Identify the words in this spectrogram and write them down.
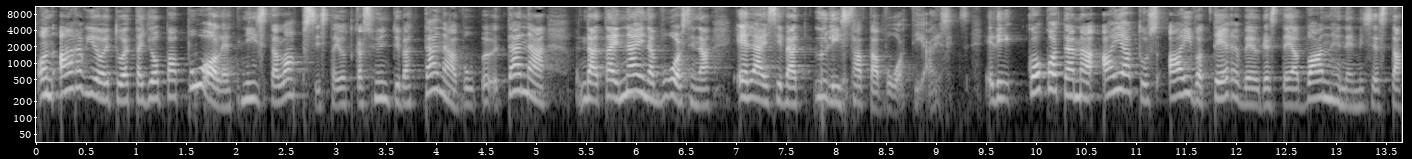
On arvioitu, että jopa puolet niistä lapsista, jotka syntyvät tänä, tänä tai näinä vuosina, eläisivät yli satavuotiaisiksi. Eli koko tämä ajatus aivoterveydestä ja vanhenemisesta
